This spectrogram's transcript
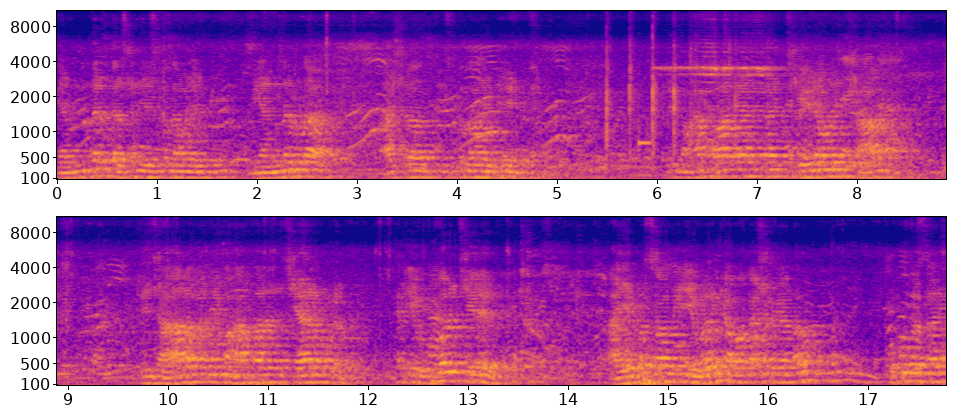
మీ అందరూ దర్శనం చేసుకుందామని చెప్పి మీ అందరూ కూడా ఆశీర్వాదం తీసుకుందామని మహాభారత చేయడం అనేది చాలా చాలా మంది మహాభారతం చేయాలనుకోరు కానీ ఎవ్వరు చేయలేరు. అయ్యప్ప స్వామి ఎవరికి అవకాశం ఇవ్వాలో ఒక్కొక్కసారి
